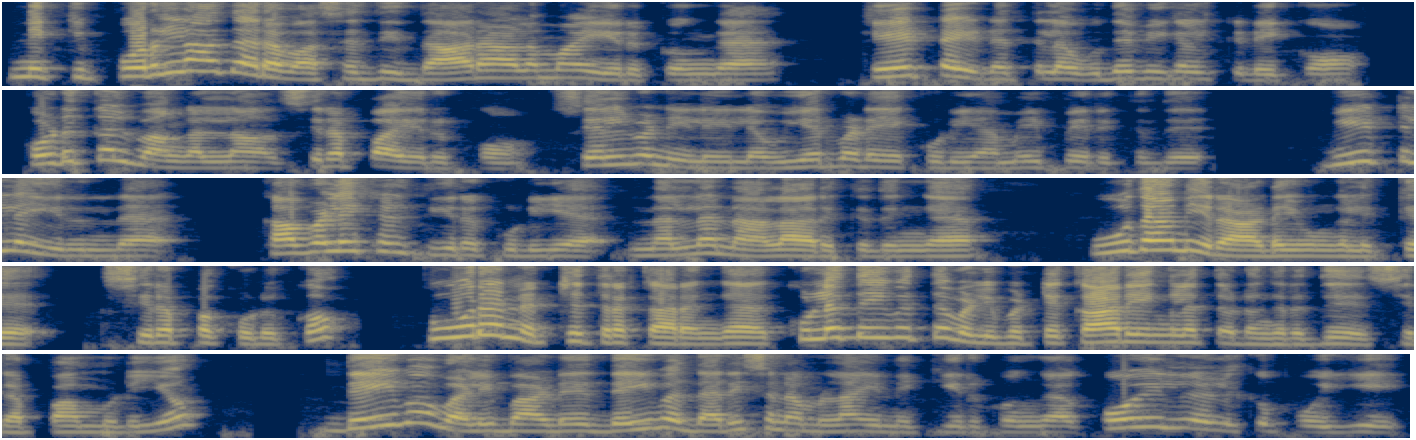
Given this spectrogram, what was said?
இன்னைக்கு பொருளாதார வசதி தாராளமா இருக்குங்க. கேட்ட இடத்துல உதவிகள் கிடைக்கும். கொடுக்கல் வாங்கல்லாம் சிறப்பா இருக்கும். செல்வ நிலையில உயர்வடையக்கூடிய அமைப்பு இருக்குது. வீட்டுல இருந்த கவலைகள் தீரக்கூடிய நல்ல நாளா இருக்குதுங்க. ஊதானி ராடை உங்களுக்கு சிறப்பை கொடுக்கும். பூர நட்சத்திரக்காரங்க குலதெய்வத்தை வழிபட்டு காரியங்களை தொடங்குறது சிறப்பா முடியும். தெய்வ வழிபாடு தெய்வ தரிசனம்லாம் இன்னைக்கு இருக்குங்க. கோயில்களுக்கு போய்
